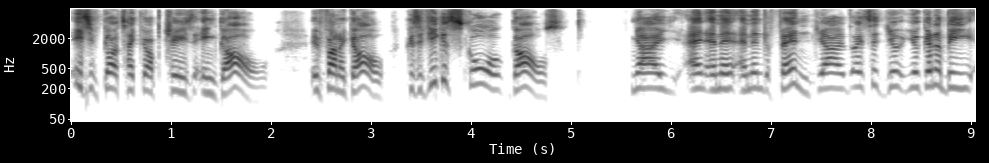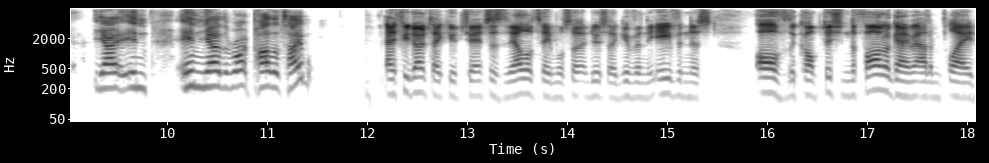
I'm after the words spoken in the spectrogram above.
Is you've got to take your opportunities in goal, in front of goal, because if you can score goals, you know, and and then and then defend, you know, like said, you you're going to be you know in in you know the right part of the table. And if you don't take your chances, the other team will certainly do so, given the evenness of the competition. The final game Adam played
